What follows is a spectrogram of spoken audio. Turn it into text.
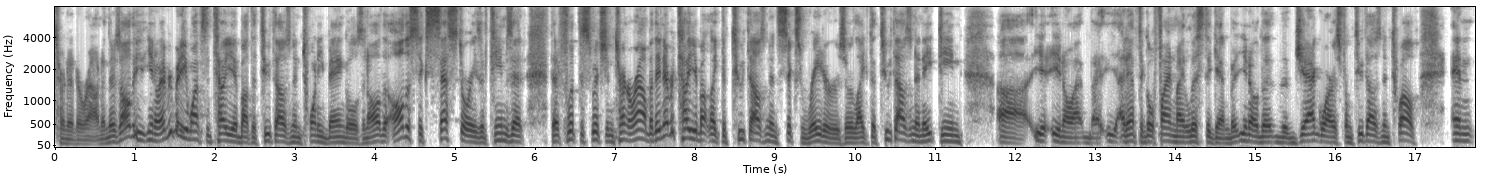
turn it around. And there's all these, you know, everybody wants to tell you about the 2020 Bengals and all the all the success stories of teams that that flip the switch and turn around, but they never tell you about like the 2006 Raiders or like the 2018. Uh, you, you know, I, would have to go find my list again, but you know, the the Jaguars from 2012, and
